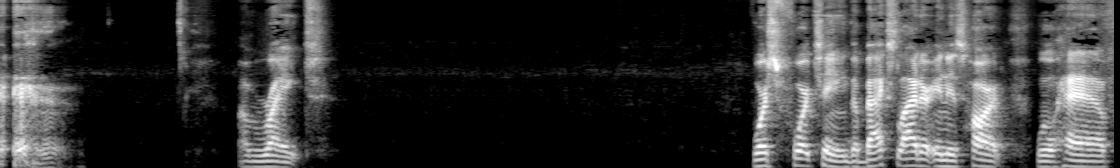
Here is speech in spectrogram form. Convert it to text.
All right. Verse 14 The backslider in his heart will have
